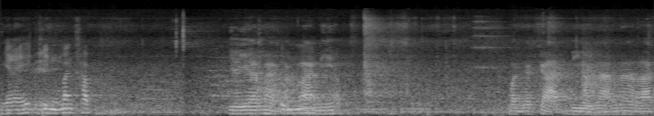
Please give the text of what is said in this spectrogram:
มีอะไรให้กิน บ้างครับ เยอะแยะมากขอบคุณมาก ร้านนี้ บรรยากาศดีร้านน่ารัก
